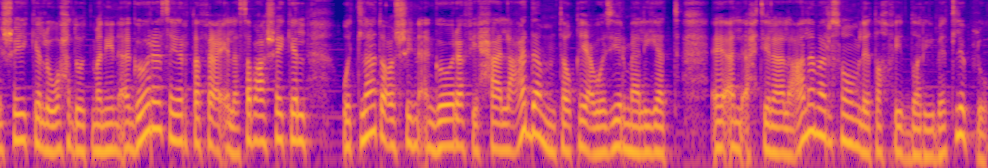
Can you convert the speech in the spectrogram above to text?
شيكل و81 أجورا سيرتفع إلى 7 شيكل و23 أجورا في حال عدم توقيع وزير مالية الاحتلال على مرسوم لتخفيض ضريبة البلو.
